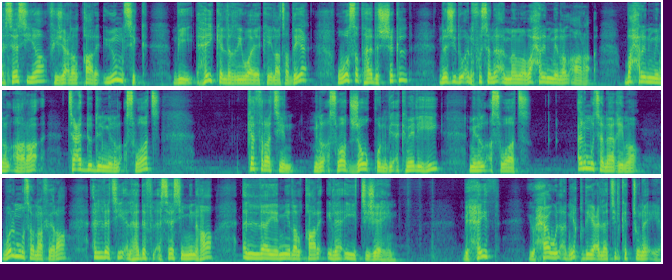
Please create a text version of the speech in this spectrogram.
أساسية في جعل القارئ يمسك بهيكل الرواية كي لا تضيع. ووسط هذا الشكل نجد أنفسنا أمام بحر من الآراء بحر من الآراء تعدد من الأصوات كثرة من الأصوات جوق بأكمله من الأصوات المتناغمة. والمتنافرة التي الهدف الأساسي منها ألا يميل القارئ إلى أي اتجاه بحيث يحاول أن يقضي على تلك الثنائية.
